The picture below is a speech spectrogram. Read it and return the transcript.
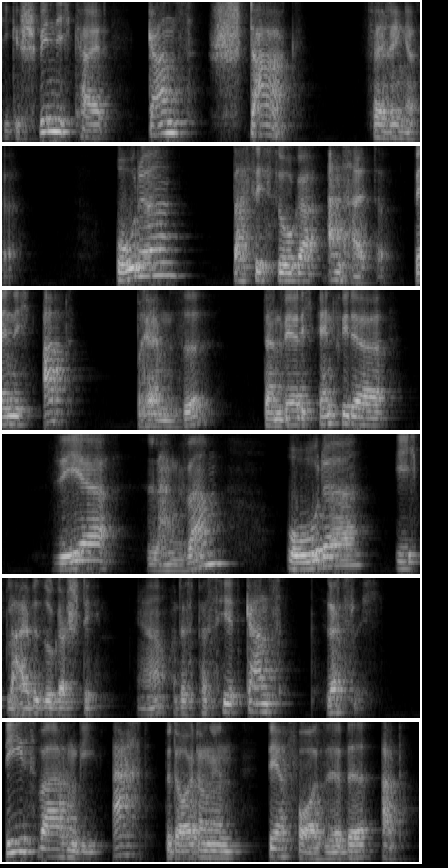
die Geschwindigkeit ganz stark verringere. Oder dass ich sogar anhalte. Wenn ich abbremse, dann werde ich entweder sehr langsam oder ich bleibe sogar stehen. Ja, und es passiert ganz plötzlich. Dies waren die acht Bedeutungen der Vorsilbe ab.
